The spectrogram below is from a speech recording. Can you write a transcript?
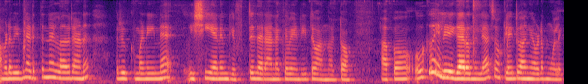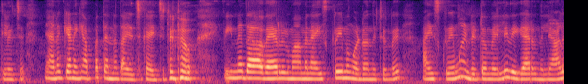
അവിടെ വീടിന്റെ അടുത്ത് തന്നെ ഉള്ളവരാണ് രുക്മണീനെ വിഷ് ചെയ്യാനും ഗിഫ്റ്റ് തരാനൊക്കെ വേണ്ടിയിട്ട് വന്നു കേട്ടോ അപ്പോൾ ഓക്ക് വലിയ വികാരമൊന്നുമില്ല. ചോക്ലേറ്റ് വാങ്ങി അവിടെ മൂലക്കിൽ വെച്ച് ഞാനൊക്കെ ആണെങ്കിൽ അപ്പം തന്നെ തയ്ച്ച് കഴിച്ചിട്ടുണ്ടാവും. പിന്നെ ഇതാ വേറൊരു മാമൻ ഐസ്ക്രീമും കൊണ്ടുവന്നിട്ടുണ്ട്. ഐസ്ക്രീം കണ്ടിട്ടും? വലിയ വികാരമൊന്നുമില്ല. ആൾ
